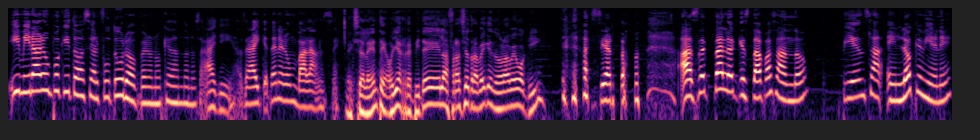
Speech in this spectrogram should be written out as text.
y mirar un poquito hacia el futuro, pero no quedándonos allí. O sea, hay que tener un balance. Excelente. Oye, repite la frase otra vez que no la veo aquí. Cierto. Acepta lo que está pasando, piensa en lo que viene,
